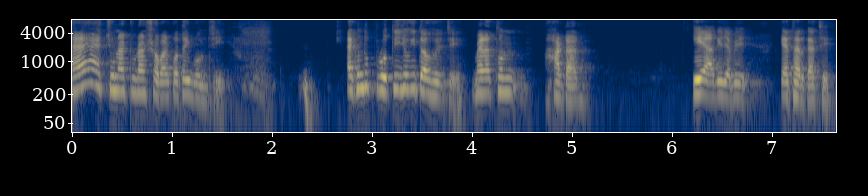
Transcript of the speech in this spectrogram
হ্যাঁ হ্যাঁ চুনা টুনা সবার কথাই বলছি। এখন তো প্রতিযোগিতা হয়েছে, ম্যারাথন হাঁটার। কে আগে যাবে? ক্যাথার কাছে।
